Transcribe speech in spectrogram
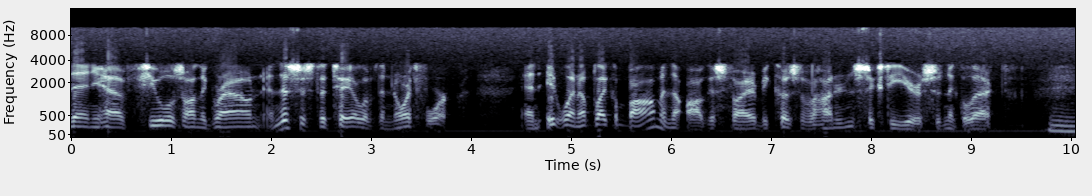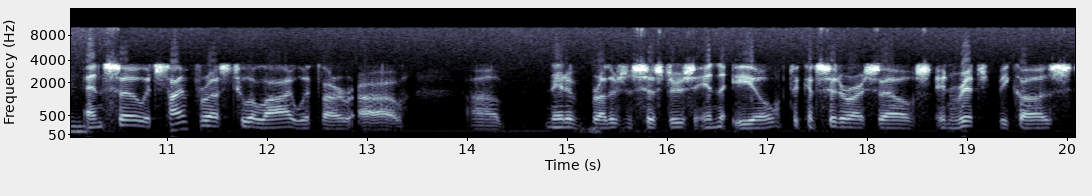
then you have fuels on the ground. And this is the tale of the North Fork. And it went up like a bomb in the August fire because of 160 years of neglect. Mm. And so it's time for us to ally with our uh, uh, Native brothers and sisters in the eel to consider ourselves enriched because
